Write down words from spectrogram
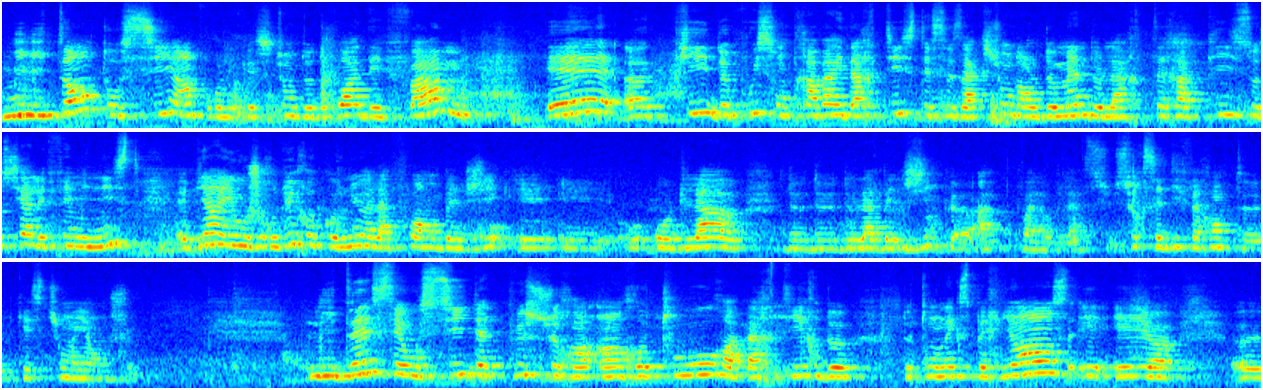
militante aussi hein, pour les questions de droits des femmes et euh, qui, depuis son travail d'artiste et ses actions dans le domaine de l'art-thérapie sociale et féministe, eh bien, est aujourd'hui reconnue à la fois en Belgique et, au-delà de, de, la Belgique voilà, sur ces différentes questions et enjeux. L'idée, c'est aussi d'être plus sur un, retour à partir de, ton expérience et, euh, euh,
